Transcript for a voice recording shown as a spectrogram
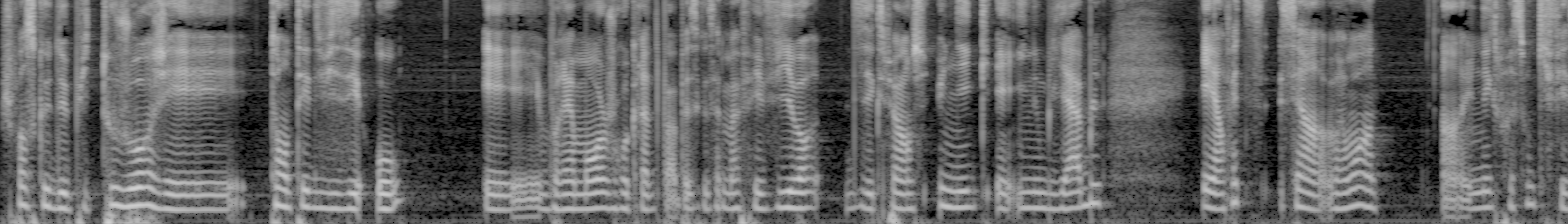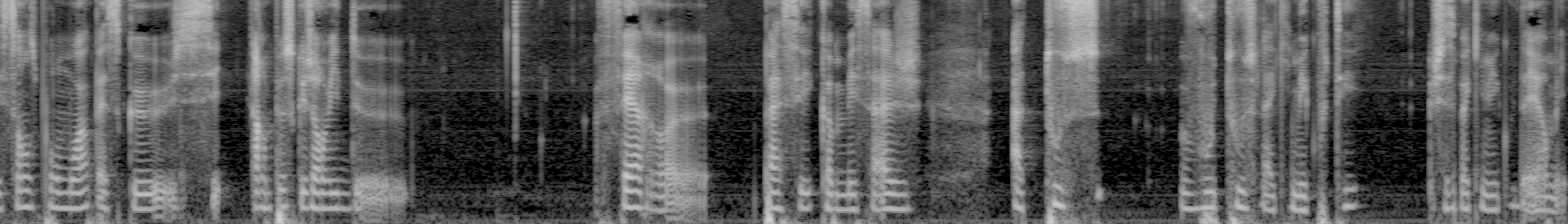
Je pense que depuis toujours, j'ai tenté de viser haut. Et vraiment, je regrette pas parce que ça m'a fait vivre des expériences uniques et inoubliables. Et en fait, c'est vraiment une expression qui fait sens pour moi parce que c'est un peu ce que j'ai envie de faire euh, passer comme message à tous, vous tous là qui m'écoutez. Je sais pas qui m'écoute d'ailleurs, mais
